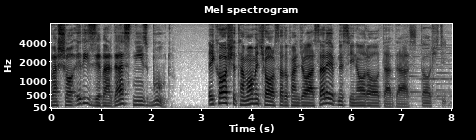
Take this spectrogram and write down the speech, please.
و شاعری زبردست نیز بود. ای کاش تمام 450 اثر ابن سینا را در دست داشتیم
